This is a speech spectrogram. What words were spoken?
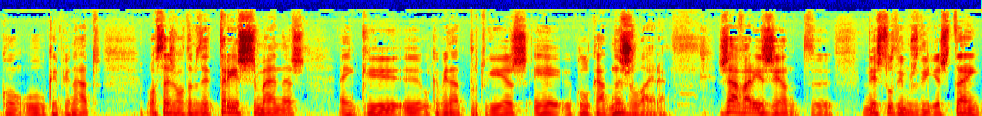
com o campeonato. Ou seja, voltamos a três semanas em que uh, o campeonato português é colocado na geleira. Já várias gente, nestes últimos dias, tem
